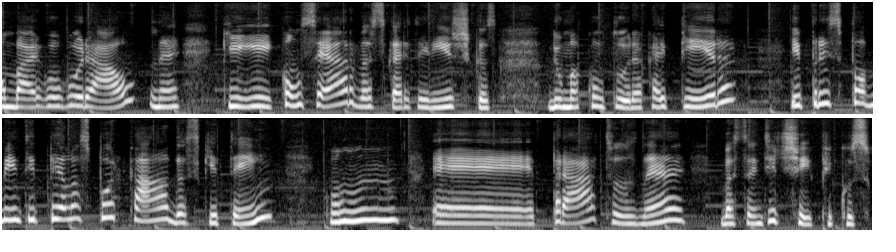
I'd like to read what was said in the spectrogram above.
É um bairro rural, né, que conserva as características de uma cultura caipira e principalmente pelas porcadas que tem com é, pratos, né, bastante típicos.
